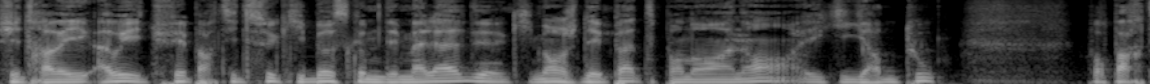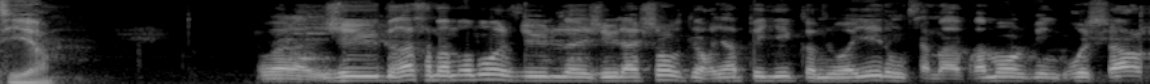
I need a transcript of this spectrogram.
J'ai travaillé. Ah oui, tu fais partie de ceux qui bossent comme des malades, qui mangent des pâtes pendant un an et qui gardent tout pour partir. Voilà, j'ai eu grâce à ma maman, j'ai eu, la- j'ai eu la chance de rien payer comme loyer, donc ça m'a vraiment enlevé une grosse charge.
